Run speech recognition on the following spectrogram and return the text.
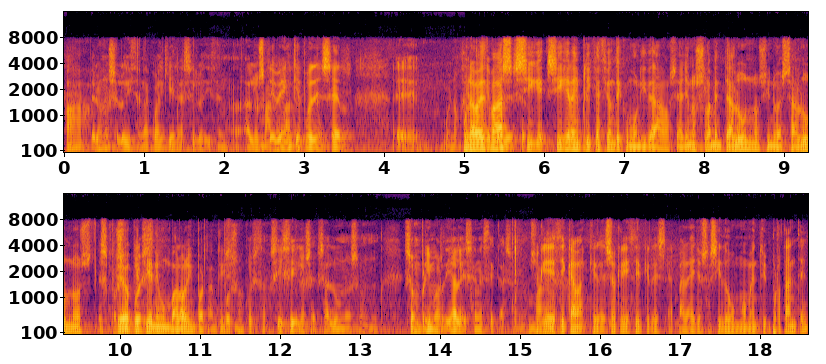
Ah. Pero no se lo dicen a cualquiera, se lo dicen a, a los Vale, que ven vale. que pueden ser... eh, bueno, Una vez que más, sigue, sigue la implicación de comunidad. O sea, ya no solamente alumnos, sino exalumnos. Es por creo que supuesto. tienen un valor Por importantísimo. supuesto. Sí, sí, los exalumnos son, son primordiales en este caso. ¿no? Eso quiere decir que, que- eso quiere decir que les- para ellos ha sido un momento importante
